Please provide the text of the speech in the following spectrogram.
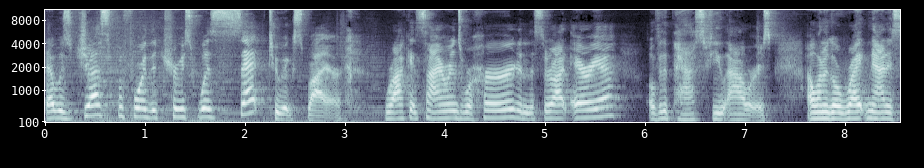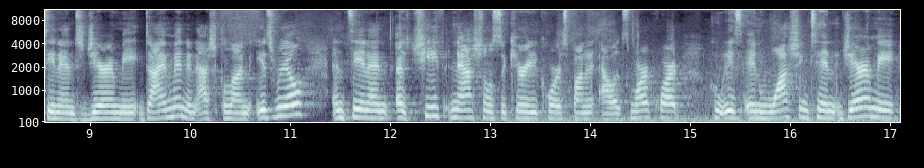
That was just before the truce was set to expire. Rocket sirens were heard in the Sderot area over the past few hours. I want to go right now to CNN's Jeremy Diamond in Ashkelon, Israel, and CNN uh, Chief National Security Correspondent Alex Marquardt, who is in Washington. Jeremy,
